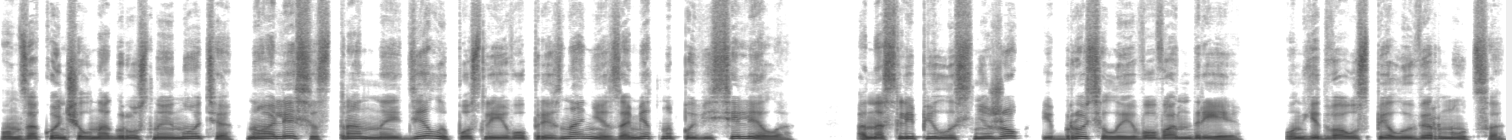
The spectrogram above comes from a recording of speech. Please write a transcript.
Он закончил на грустной ноте, но Олеся, странное дело, после его признания заметно повеселела. Она слепила снежок и бросила его в Андрея. Он едва успел увернуться.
